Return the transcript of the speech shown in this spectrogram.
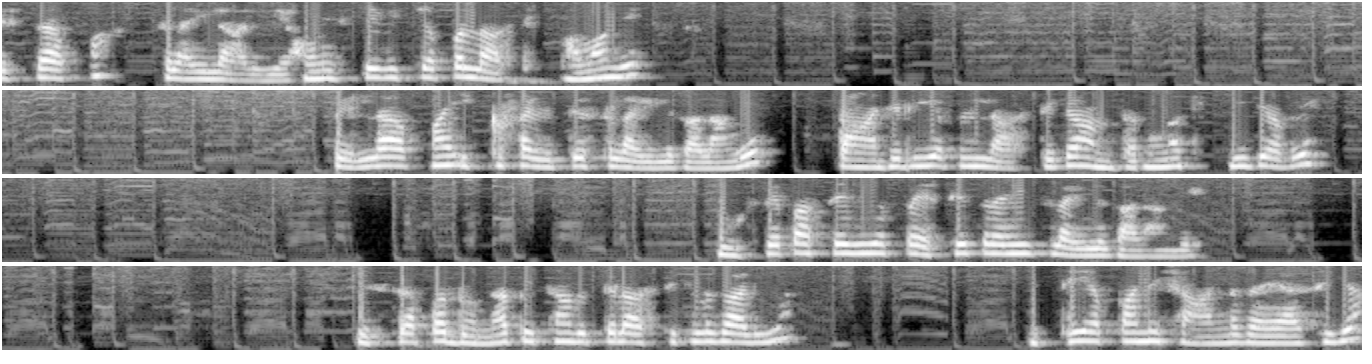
ਇਸ ਦਾ ਆਪਾਂ ਸਿਲਾਈ ਲਾ ਲਈ ਆ। ਹੁਣ ਇਸ ਦੇ ਵਿੱਚ ਆਪਾਂ ਲਾਸਟਿਕ ਪਾਵਾਂਗੇ। ਪਹਿਲਾਂ ਆਪਾਂ ਇੱਕ ਸਾਈਡ ਤੇ ਸਿਲਾਈ ਲਗਾ ਲਾਂਗੇ। ਤਾਂ ਜਿਹੜੀ ਆਪਣੀ ਲਾਸਟਿਕ ਆ ਅੰਦਰ ਨੂੰ ਨਾ ਖਿੱਚੀ ਜਾਵੇ। ਦੂਸਰੇ ਪਾਸੇ ਵੀ ਆਪਾਂ ਇਸੇ ਤਰ੍ਹਾਂ ਹੀ ਸਿਲਾਈ ਲਗਾ ਲਾਂਗੇ। ਇਸ ਤਰ੍ਹਾਂ ਆਪਾਂ ਦੋਨਾਂ ਪੀਸਾਂ ਦੇ ਉੱਤੇ ਲਾਸਟਿਕ ਲਗਾ ਲਿਆ ਇੱਥੇ ਆਪਾਂ ਨਿਸ਼ਾਨ ਲਗਾਇਆ ਸੀਗਾ।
